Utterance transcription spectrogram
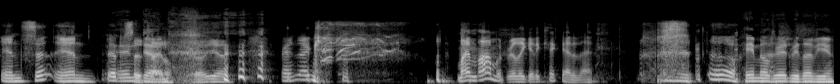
and se- and episode done. title. So yeah. And I- My mom would really get a kick out of that. oh, Hey, Mildred, we love you.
